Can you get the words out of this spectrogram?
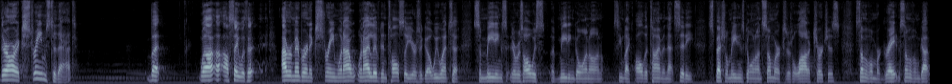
There are extremes to that. But, well, I'll say with it, I remember an extreme when I when I lived in Tulsa years ago. We went to some meetings. There was always a meeting going on. Seemed like all the time in that city. Special meetings going on somewhere because there's a lot of churches. Some of them are great, and some of them got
